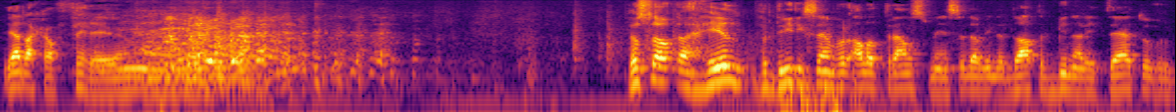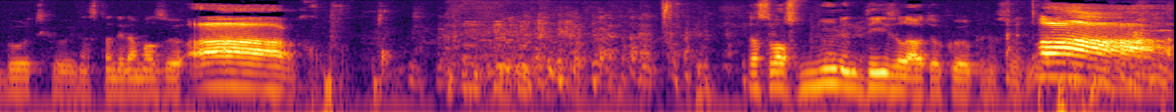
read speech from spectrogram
Ja, dat gaat ver, hè. Dat zou heel verdrietig zijn voor alle trans mensen, dat we inderdaad de binariteit overboord gooien. Dan staan die allemaal zo, ah, Dat is zoals nu een dieselauto kopen of zo. Ah!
